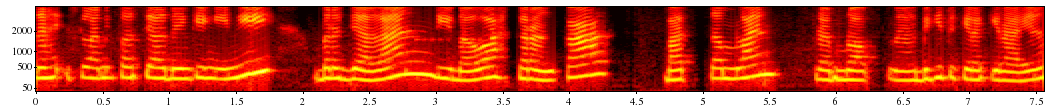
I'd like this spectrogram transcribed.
Nah, Islamic social banking ini berjalan di bawah kerangka bottom line framework. Nah, begitu kira-kira ya.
